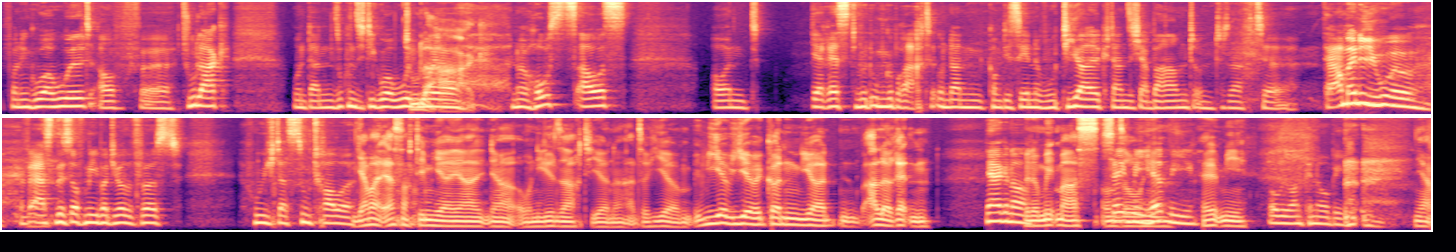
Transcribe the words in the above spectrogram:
von den Goa'uld auf äh, Chulak und dann suchen sich die Goa'uld neue, neue Hosts aus und der Rest wird umgebracht. Und dann kommt die Szene, wo Tialk dann sich erbarmt und sagt, äh, There are many who uh, have asked this of me, but you're the first, who ich das zutraue. Ja, aber erst nachdem hier ja, ja O'Neill sagt hier, ne, also hier, wir, wir, wir können hier alle retten, Ja, genau. wenn du mitmachst und Save so. me, hier. help me. Help me. Obi-Wan Kenobi. Ja.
